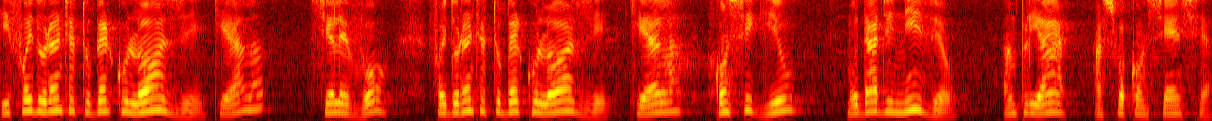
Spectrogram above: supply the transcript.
e foi durante a tuberculose que ela se elevou, foi durante a tuberculose que ela conseguiu mudar de nível, ampliar a sua consciência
